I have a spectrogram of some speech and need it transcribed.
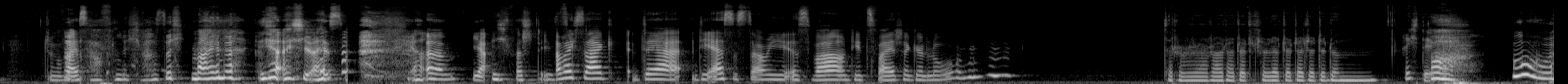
du weißt hoffentlich, was ich meine. Ja, ich weiß. Ja, ähm, ja. ich verstehe. Aber ich sag, der, die erste Story ist wahr und die zweite gelogen. Richtig. Oh, uh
